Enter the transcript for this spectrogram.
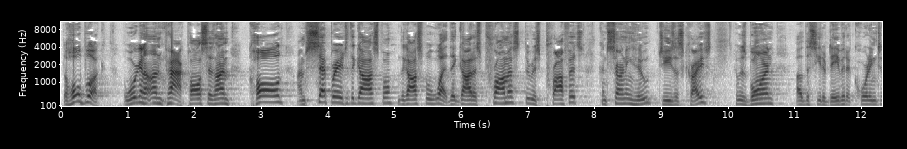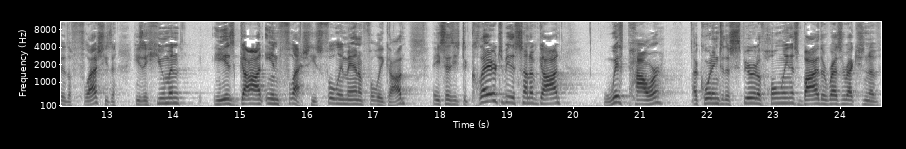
The whole book, we're going to unpack. Paul says, I'm called, I'm separated to the gospel. The gospel, what? That God has promised through his prophets concerning who? Jesus Christ, who was born of the seed of David according to the flesh. He's a, he's a human he is God in flesh. He's fully man and fully God. He says he's declared to be the Son of God with power according to the Spirit of holiness by the resurrection of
